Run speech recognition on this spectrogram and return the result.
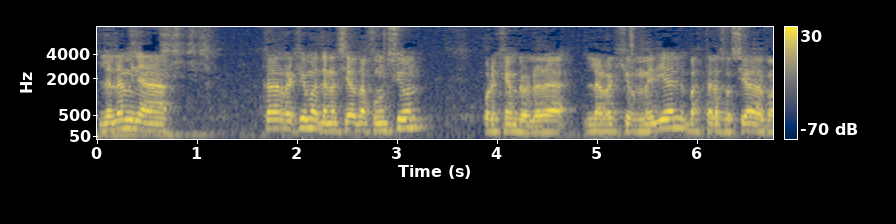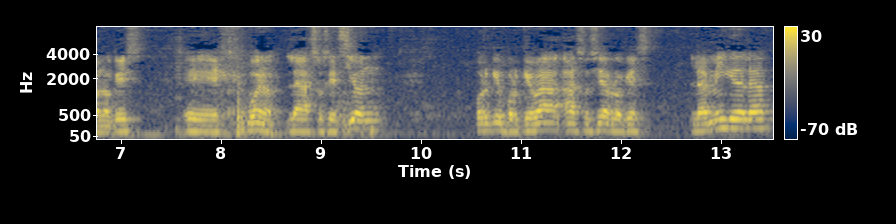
la lámina cada región va a tener cierta función. Por ejemplo, la, región medial va a estar asociada con lo que es, eh, bueno, la asociación. ¿Por qué? Porque va a asociar lo que es la amígdala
